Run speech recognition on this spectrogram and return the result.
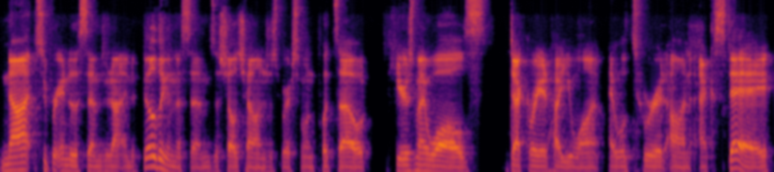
not super into The Sims or not into building in The Sims, a shell challenge is where someone puts out, here's my walls, decorate it how you want. I will tour it on X day.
